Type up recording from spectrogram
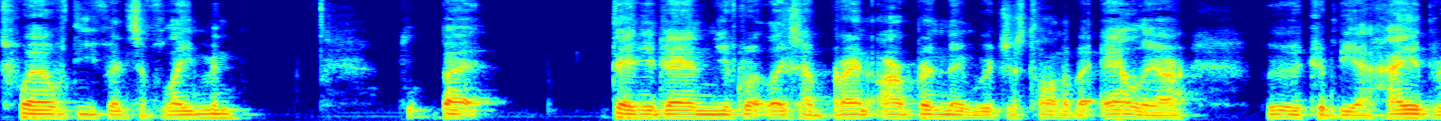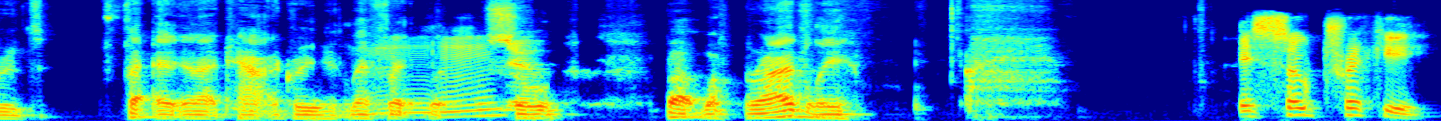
twelve defensive linemen, but then you then you've got like a Brent Urban that we were just talking about earlier, who could be a hybrid fit in that category, left right. Mm-hmm. So, but with Bradley. It's so tricky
